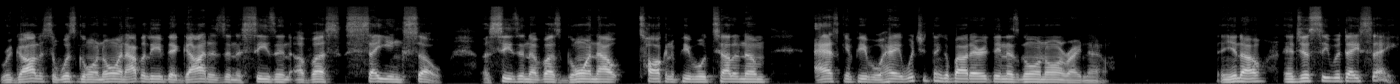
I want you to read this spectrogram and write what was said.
regardless of what's going on, I believe that God is in a season of us saying so, a season of us going out, talking to people, telling them, asking people, hey, what you think about everything that's going on right now? And, you know, and just see what they say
